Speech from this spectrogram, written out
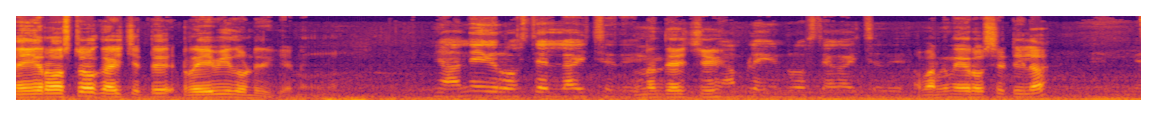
നെയ്റോസ്റ്റോ കഴിച്ചിട്ട് ഡ്രൈവ് ചെയ്തുകൊണ്ടിരിക്കുകയാണ് ഞാൻ നെയ് റോസ്റ്റ് അല്ല കഴിച്ചത്. ഇന്നെന്താ കഴിച്ച് ഞാൻ പ്ലെയിൻ റോസ്റ്റാ കഴിച്ചത്. കിട്ടിയില്ല? ഇല്ല.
